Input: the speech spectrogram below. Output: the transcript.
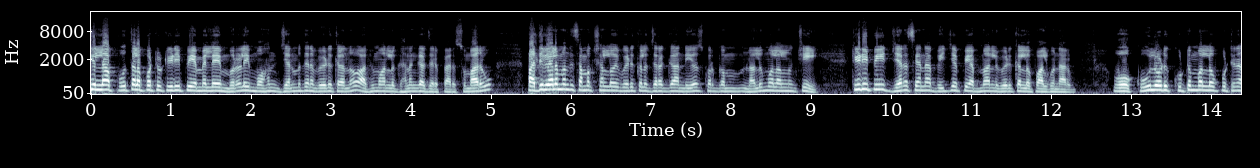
జిల్లా పూతలపట్టు టీడీపీ ఎమ్మెల్యే మురళీమోహన్ జన్మదిన వేడుకలను అభిమానులు ఘనంగా జరిపారు. సుమారు పదివేల మంది సమక్షంలో ఈ వేడుకలు జరగ్గా నియోజకవర్గం నలుమూలల నుంచి టీడీపీ జనసేన బీజేపీ అభిమానులు వేడుకల్లో పాల్గొన్నారు. ఓ కూలోడి కుటుంబంలో పుట్టిన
